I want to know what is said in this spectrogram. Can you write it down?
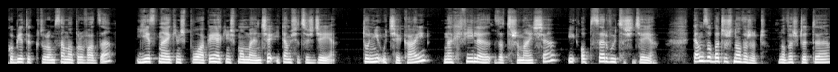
kobiety, którą sama prowadzę, jest na jakimś pułapie, jakimś momencie i tam się coś dzieje. To nie uciekaj, na chwilę zatrzymaj się i obserwuj, co się dzieje. Tam zobaczysz nowe rzeczy, nowe szczyty,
